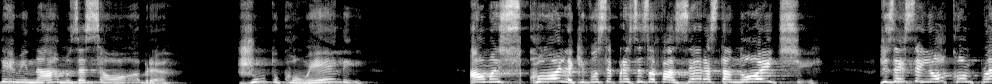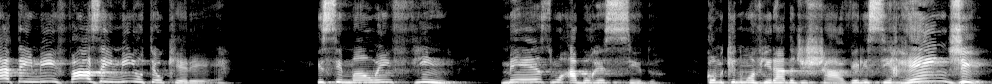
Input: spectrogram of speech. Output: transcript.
terminarmos essa obra. Junto com Ele. Há uma escolha que você precisa fazer esta noite. Dizer, Senhor, completa em mim, faz em mim o teu querer. E Simão, enfim, mesmo aborrecido, como que numa virada de chave, ele se rende.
